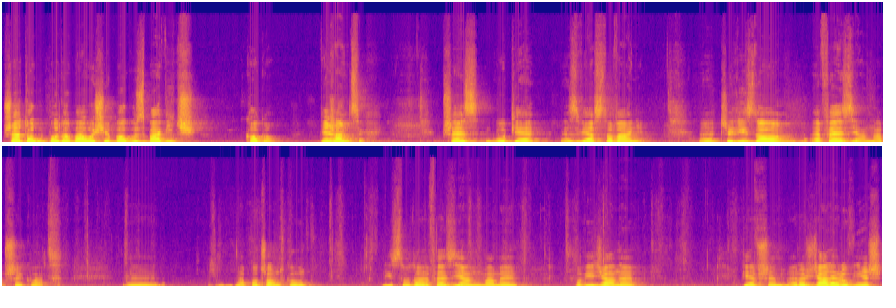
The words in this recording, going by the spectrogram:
przeto upodobało się Bogu zbawić kogo? Wierzących. Przez głupie zwiastowanie. Y, Czy list do Efezjan na przykład. Y, Na początku listu do Efezjan mamy powiedziane w pierwszym rozdziale również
